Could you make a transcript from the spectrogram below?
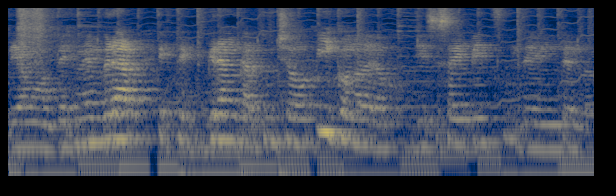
digamos, desmembrar este gran cartucho icono de los 16 bits de Nintendo.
